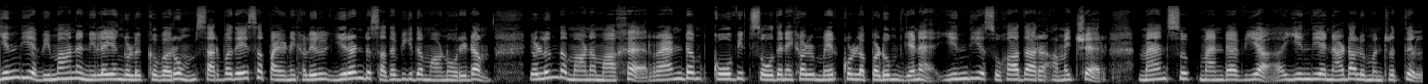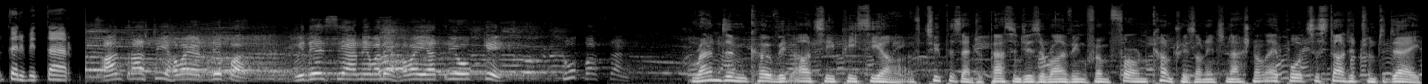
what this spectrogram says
இந்திய விமான நிலையங்களுக்கு வரும் சர்வதேச பயணிகளில் இரண்டு சதவீதமானோரிடம் எழுந்தமானமாக ரேண்டம் கோவிட் சோதனைகள் மேற்கொள்ளப்படும் என இந்திய சுகாதார அமைச்சர் மான்சுக் மாண்டவியா இந்திய நாடாளுமன்றத்தில் தெரிவித்தார் अंतर्राष्ट्रीय हवाई अड्डे पर विदेश से आने वाले हवाई यात्रियों के टू परसेंट Random COVID RT PCR of 2% of passengers arriving from foreign countries on international airports has started from today.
